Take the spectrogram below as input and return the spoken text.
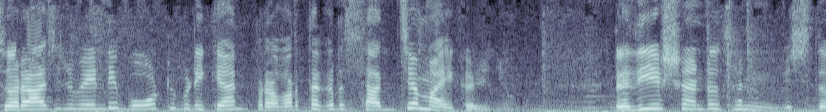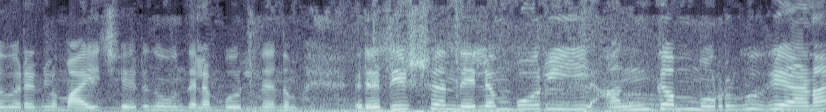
സ്വരാജിനു വേണ്ടി വോട്ട് പിടിക്കാൻ പ്രവർത്തകർ സജ്ജമായി കഴിഞ്ഞു. രതീഷ് അണ്ടുധൻ വിശദവിവരങ്ങളുമായി ചേരുന്നു. നിലമ്പൂരിൽ നിന്നും രതീഷ് നിലമ്പൂരിൽ അംഗം മുറുകുകയാണ്.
